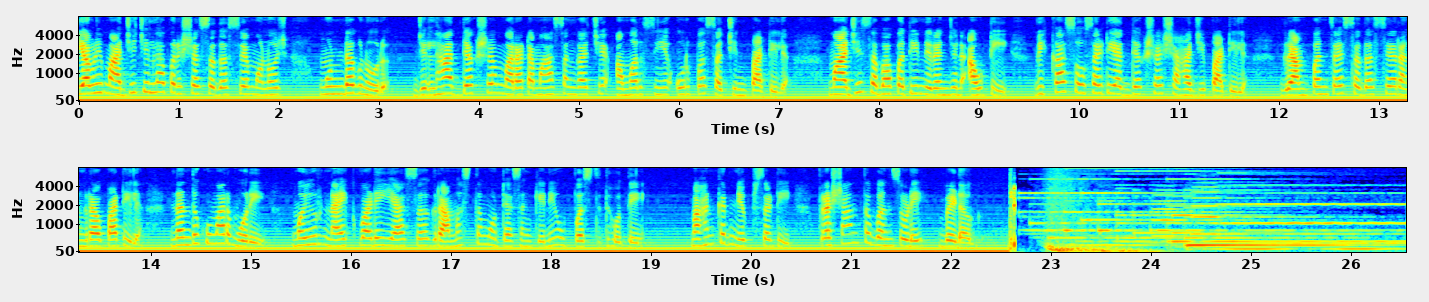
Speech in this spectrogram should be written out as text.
यावेळी माजी जिल्हा परिषद सदस्य मनोज मुंडगनूर जिल्हा अध्यक्ष मराठा महासंघाचे अमरसिंह उर्फ सचिन पाटील माजी सभापती निरंजन आवटी विकास सोसायटी अध्यक्ष शहाजी पाटील ग्रामपंचायत सदस्य रंगराव पाटील नंदकुमार मोरे मयूर नाईकवाडे यासह ग्रामस्थ मोठ्या संख्येने उपस्थित होते. महानकर न्यूजसाठी प्रशांत बनसोडे बेडग.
